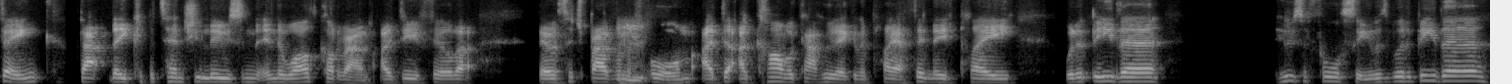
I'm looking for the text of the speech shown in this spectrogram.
think that they could potentially lose in, in the wild card round. I do feel that they were such bad run mm. of form. I, I can't work out who they're going to play. I think they'd play. Would it be the who's the four seed? Would it be the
